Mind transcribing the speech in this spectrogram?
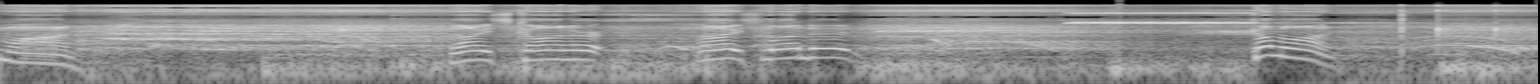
Come on. Nice, Connor. Nice, London. Come on.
